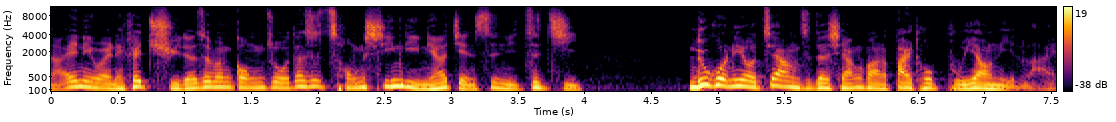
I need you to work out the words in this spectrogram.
啊。Anyway，你可以取得这份工作，但是从心里你要检视你自己。如果你有这样子的想法了，拜托不要你来。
